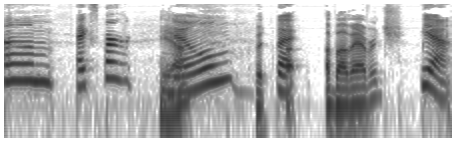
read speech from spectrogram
Um, expert? Yeah. No. But, But- uh, above average? Yeah,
